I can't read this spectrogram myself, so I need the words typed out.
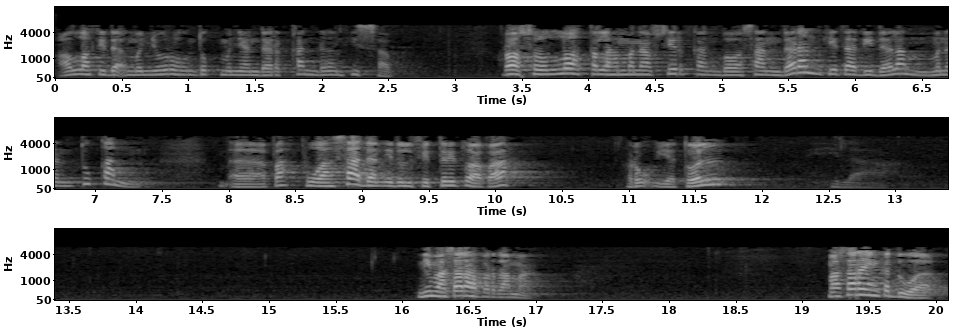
Allah tidak menyuruh untuk menyandarkan dengan hisab. Rasulullah telah menafsirkan bahwa sandaran kita di dalam menentukan uh, apa puasa dan Idul Fitri itu apa? Ru'yatul hilal. Ini masalah pertama. Masalah yang kedua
